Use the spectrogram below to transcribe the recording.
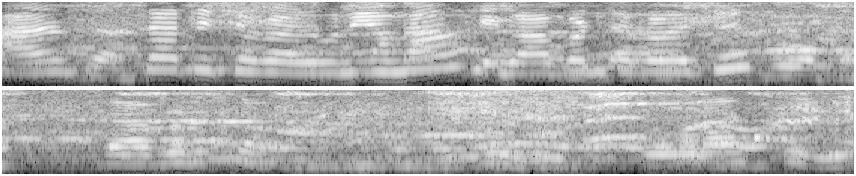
આ સાથે ચગાડ્યું ને એમાં ગાબડ ચગાવે છે ગાબડ ચોરાસી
